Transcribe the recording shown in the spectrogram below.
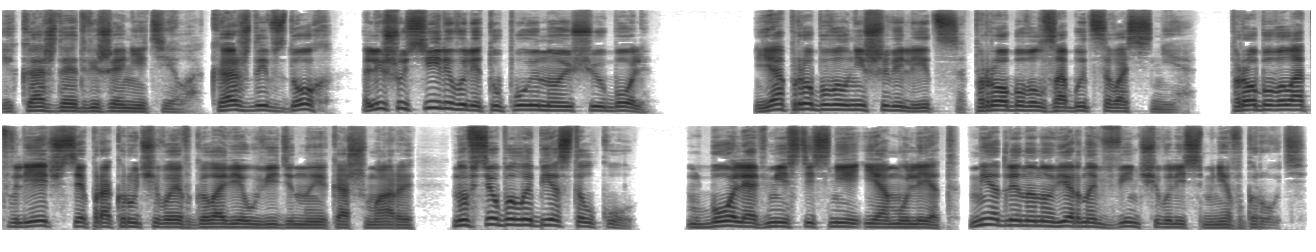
И каждое движение тела, каждый вздох лишь усиливали тупую ноющую боль. Я пробовал не шевелиться, пробовал забыться во сне, пробовал отвлечься, прокручивая в голове увиденные кошмары, но все было без толку. Боль, а вместе с ней и амулет, медленно, но верно ввинчивались мне в грудь.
